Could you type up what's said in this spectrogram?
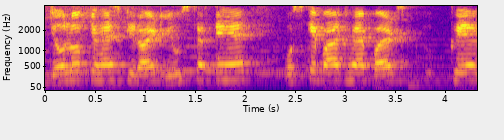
जो लोग जो है स्टीरॉयड यूज़ करते हैं, उसके बाद जो है बर्ड्स के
